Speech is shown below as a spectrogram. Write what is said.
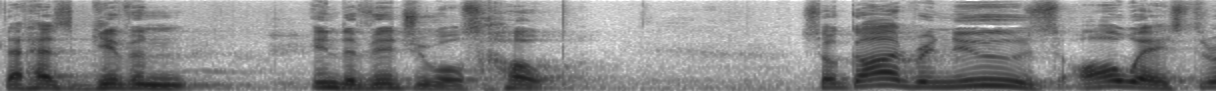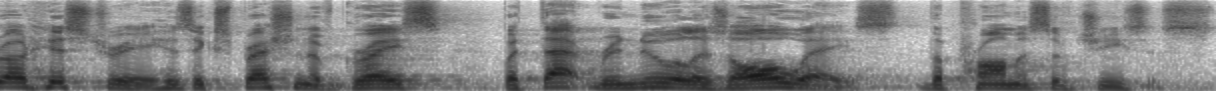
that has given individuals hope. So God renews always throughout history His expression of grace, but that renewal is always the promise of Jesus.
